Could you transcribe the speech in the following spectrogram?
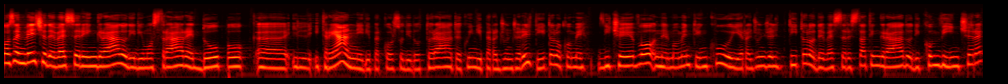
Cosa invece deve essere in grado di dimostrare dopo eh, il, i tre anni di percorso di dottorato e quindi per raggiungere il titolo? Come dicevo, nel momento in cui raggiunge il titolo deve essere stato in grado di convincere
